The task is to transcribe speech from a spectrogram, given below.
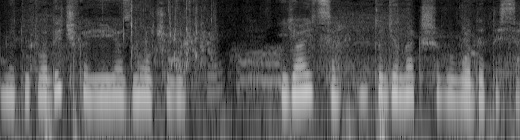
У тут водичка є, я змочую яйця, і тоді легше виводитися.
